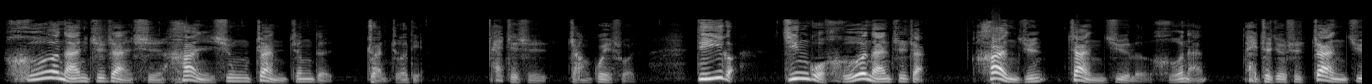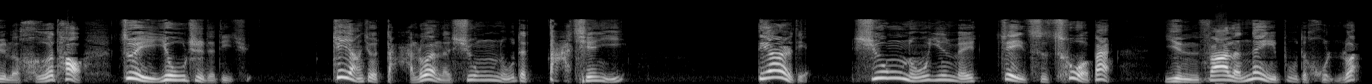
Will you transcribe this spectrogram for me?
河南之战是汉匈战争的转折点。哎，这是掌柜说的。第一个，经过河南之战，汉军占据了河南。哎，这就是占据了河套最优质的地区，这样就打乱了匈奴的大迁移。第二点，匈奴因为这次挫败，引发了内部的混乱。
